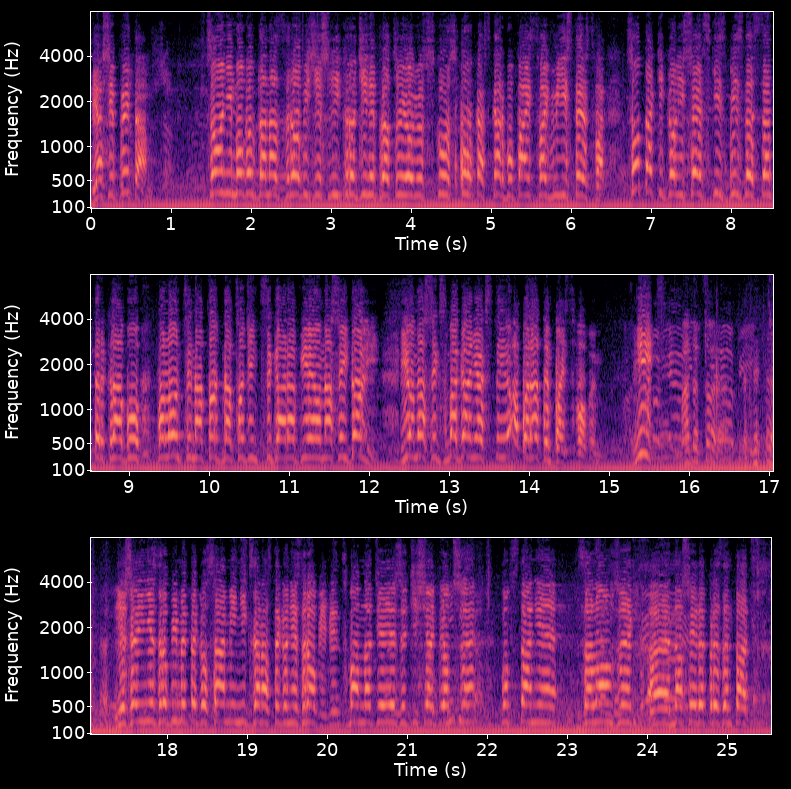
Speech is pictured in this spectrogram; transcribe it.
Ja się pytam, co oni mogą dla nas zrobić, jeśli ich rodziny pracują już w spółkach Skarbu Państwa i w ministerstwach? Co taki Goliszewski z Business Center Clubu, palący na, to, na co dzień cygara, wie o naszej doli i o naszych zmaganiach z tym aparatem państwowym? Nic! Ma doktora. Jeżeli nie zrobimy tego sami, nikt za nas tego nie zrobi, więc mam nadzieję, że dzisiaj Piotrze powstanie zalążek e, naszej reprezentacji.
